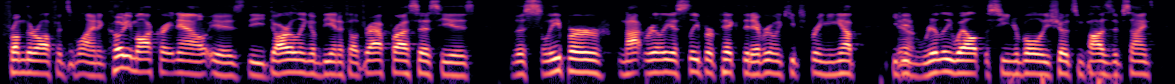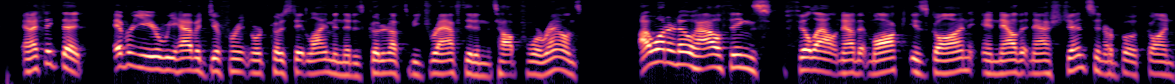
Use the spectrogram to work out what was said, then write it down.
from their offensive line. And Cody Mauch right now is the darling of the NFL draft process. He is the sleeper, not really a sleeper pick that everyone keeps bringing up. He yeah. did really well at the Senior Bowl. He showed some positive signs. And I think that every year we have a different North Dakota State lineman that is good enough to be drafted in the top four rounds. I want to know how things fill out now that Mauch is gone and now that Nash Jensen are both gone.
